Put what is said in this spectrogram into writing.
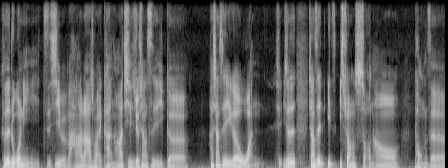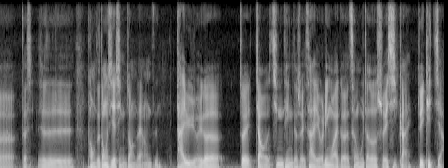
可是如果你仔细的把它拉出来看，它其实就像是一个，它像是一个碗，就是像是一一双手，然后捧着的，就是捧着东西的形状这样子。台语有一个。所以叫蜻蜓的水菜有另外一个称呼，叫做水乞丐，水乞丐。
